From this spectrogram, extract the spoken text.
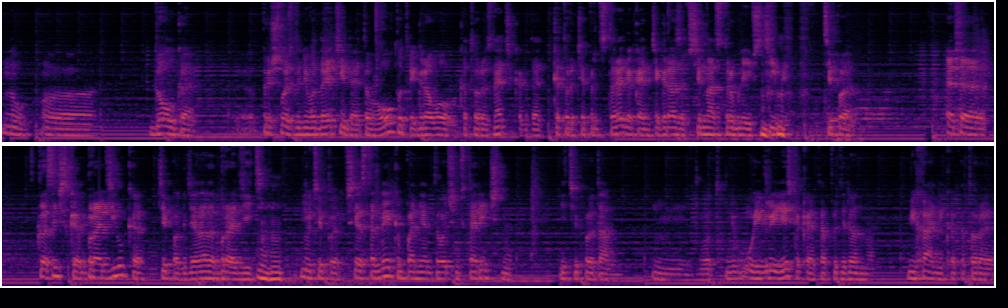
ну, э, долго э, пришлось до него дойти, до этого опыта игрового, который, знаете, когда, который тебе представляет какая-нибудь игра за 17 рублей в Steam. Типа, это классическая бродилка, типа, где надо бродить. Ну, типа, все остальные компоненты очень вторичны. И, типа, там, вот у игры есть какая-то определенная механика, которая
